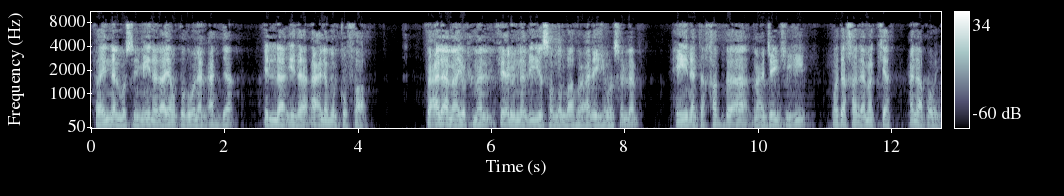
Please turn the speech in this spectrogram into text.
فإن المسلمين لا ينقضون العهد إلا إذا أعلموا الكفار. فعلى ما يحمل فعل النبي صلى الله عليه وسلم حين تخبأ مع جيشه ودخل مكة على قريش.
